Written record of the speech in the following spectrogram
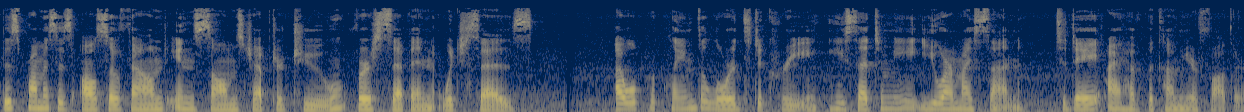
This promise is also found in Psalms chapter 2, verse 7, which says, I will proclaim the Lord's decree. He said to me, You are my son. Today I have become your father.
